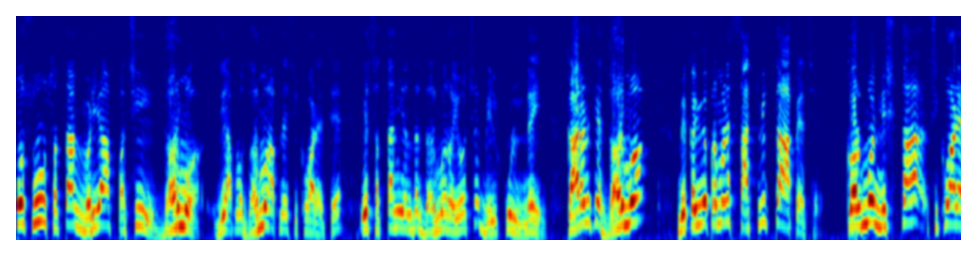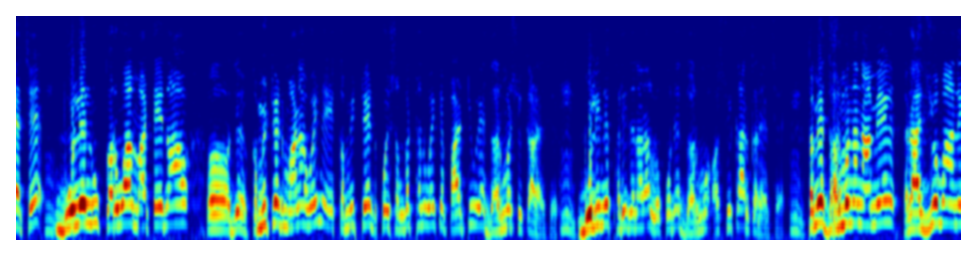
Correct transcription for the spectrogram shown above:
તો શું સત્તા મળ્યા પછી ધર્મ જે આપણો ધર્મ આપણે શીખવાડે છે એ સત્તાની અંદર ધર્મ રહ્યો છે? બિલકુલ નહીં. કારણ કે ધર્મ મેં કહ્યું એ પ્રમાણે સાત્વિકતા આપે છે. કર્મ નિષ્ઠા શીખવાડે છે. બોલેલું કરવા માટેના જે કમિટેડ માણા હોય ને એ કમિટેડ કોઈ સંગઠન હોય કે પાર્ટી હોય એ ધર્મ સ્વીકારે છે. બોલીને ફરી જનારા લોકોને ધર્મ અસ્વીકાર કરે છે. તમે ધર્મના નામે રાજ્યોમાં અને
